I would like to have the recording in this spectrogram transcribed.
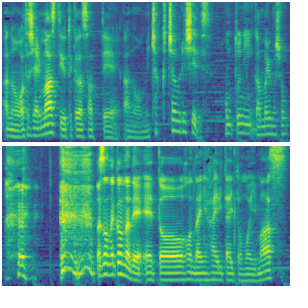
あの、私やりますって言ってくださって、あの、めちゃくちゃ嬉しいです。本当に頑張りましょう。まそんなこんなで、えっ、ー、と、本題に入りたいと思います。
